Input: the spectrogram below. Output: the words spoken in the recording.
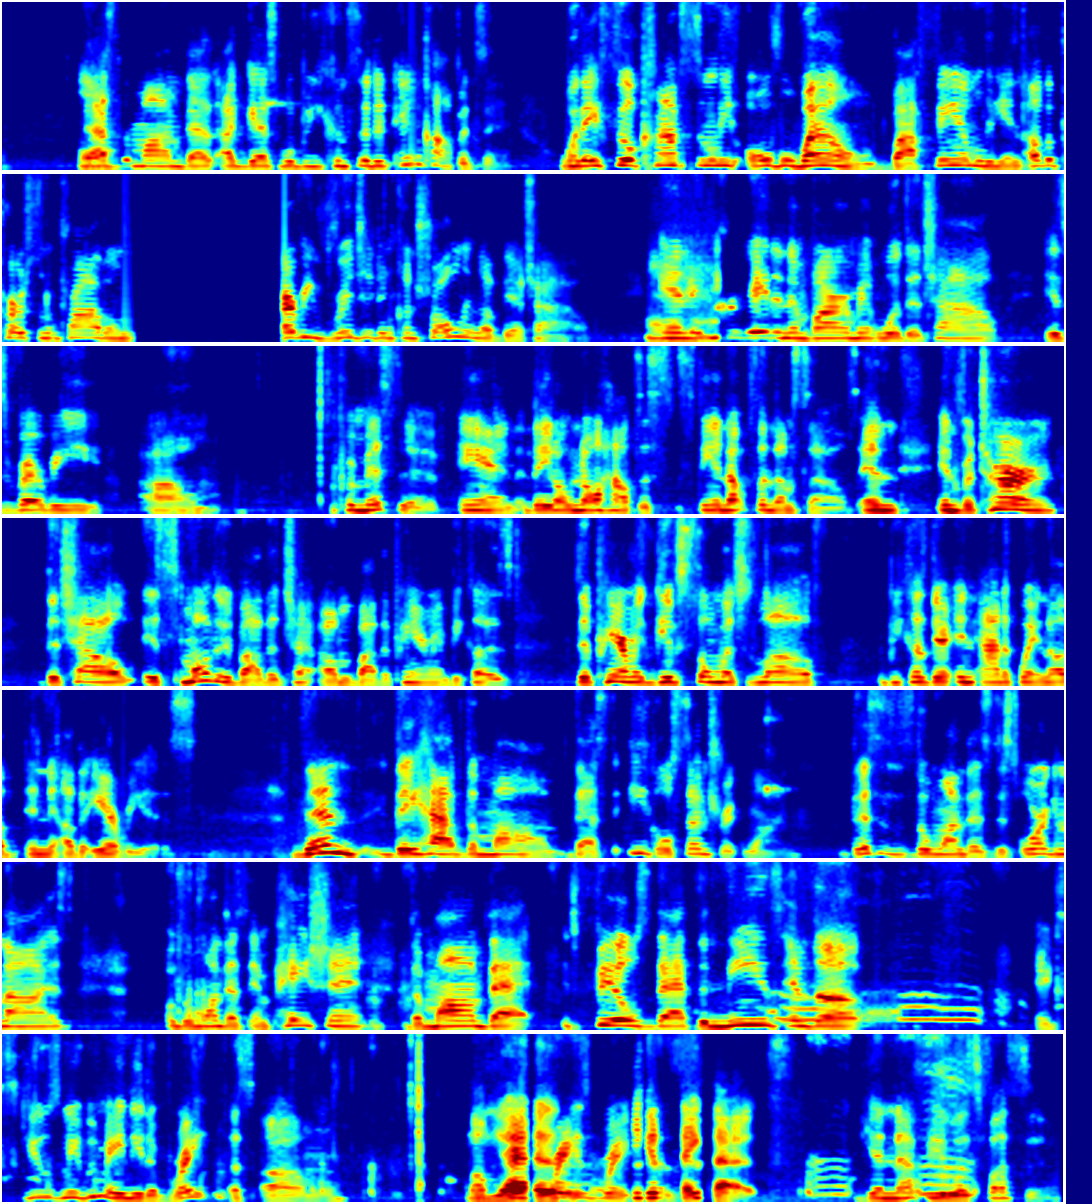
that's the mom that I guess will be considered incompetent, where they feel constantly overwhelmed by family and other personal problems, very rigid and controlling of their child. Mm-hmm. And they mm-hmm. create an environment where the child is very um, permissive and they don't know how to stand up for themselves. And in return, the child is smothered by the um, by the parent because the parent gives so much love because they're inadequate in, other, in the other areas. Then they have the mom that's the egocentric one. This is the one that's disorganized, the one that's impatient, the mom that feels that the needs in the excuse me, we may need a break. Um a yes. praise break. You can take that. Your nephew was fussing.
